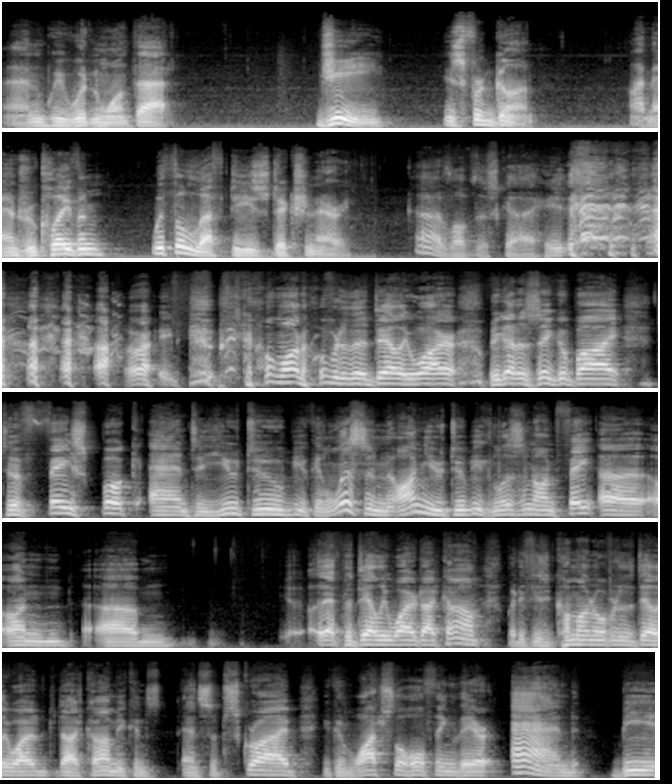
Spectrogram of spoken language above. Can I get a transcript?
And we wouldn't want that. G is for gun. I'm Andrew Klavan with the Lefties Dictionary. I love this guy. All right, come on over to the Daily Wire. We got to say goodbye to Facebook and to YouTube. You can listen on YouTube. You can listen on fa- uh, on um, at thedailywire.com. But if you come on over to thedailywire.com, you can and subscribe. You can watch the whole thing there and be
